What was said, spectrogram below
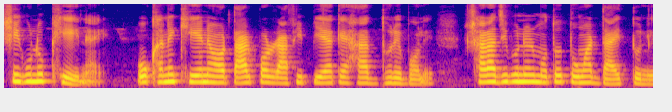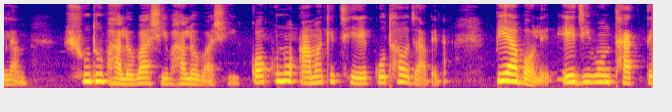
সেগুলো খেয়ে নেয়। ওখানে খেয়ে নেওয়ার তারপর রাফি পিয়াকে হাত ধরে বলে, সারা জীবনের মতো তোমার দায়িত্ব নিলাম। শুধু ভালোবাসি ভালোবাসি। কখনো আমাকে ছেড়ে কোথাও যাবে না। পিয়া বলে, এই জীবন থাকতে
